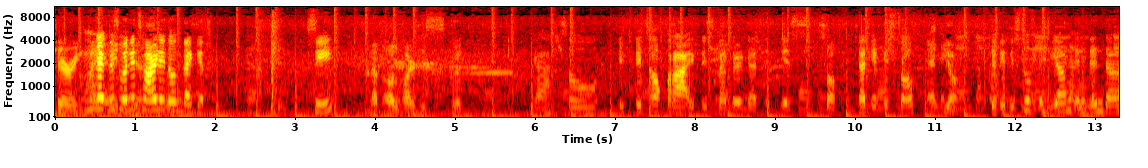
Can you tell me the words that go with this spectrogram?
sharing my Like this one, it's hard. I don't like it. Yeah. See? Not all hard is good. Yeah. So if it's okra, it is better that it is Soft that it is soft, and young. that it is soft and young, and then the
